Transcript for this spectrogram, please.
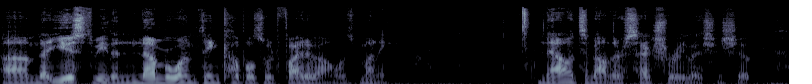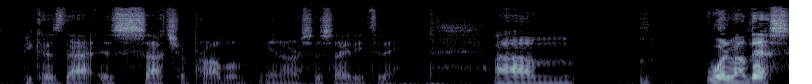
Um, that used to be the number one thing couples would fight about was money. Now it's about their sexual relationship because that is such a problem in our society today. Um, what about this?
